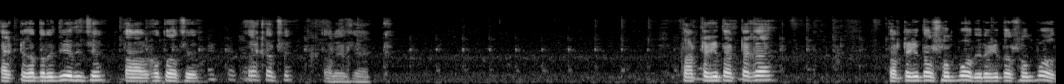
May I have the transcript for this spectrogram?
এক টাকা তারা দিয়ে দিচ্ছে তার আর কত আছে? এক আছে তাহলে এক। তারটা কি তার টাকা? তারটা কি তার সম্পদ? এটা কি তার সম্পদ?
